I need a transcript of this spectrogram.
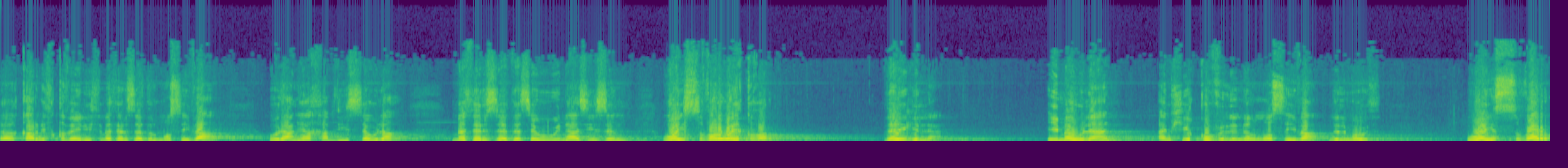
آه، قارني في قبائل مثل زاد المصيبة ورعني خامد يستولغ مثل زاد سوين عزيزا ويصبر ويقبر. ذا يقول إمولان أمشي قفلن المصيبة للموت. ويصبر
